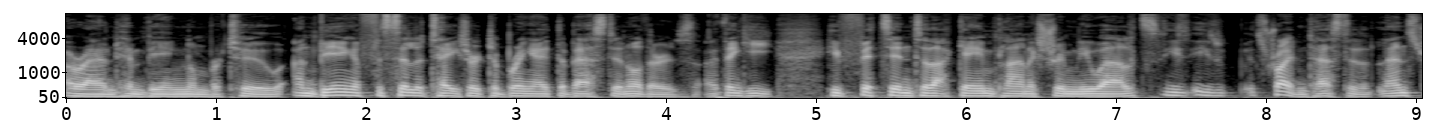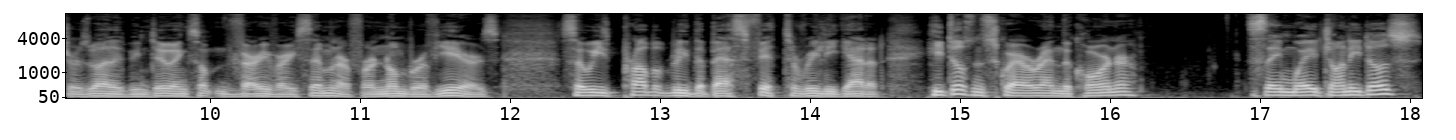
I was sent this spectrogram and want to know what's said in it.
around him being number two and being a facilitator to bring out the best in others. I think he, he fits into that game plan extremely well. It's he's, he's it's tried and tested at Leinster as well. He's been doing something very very similar for a number of years, so he's probably the best fit to really get it. He doesn't square around the corner the same way Johnny does,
